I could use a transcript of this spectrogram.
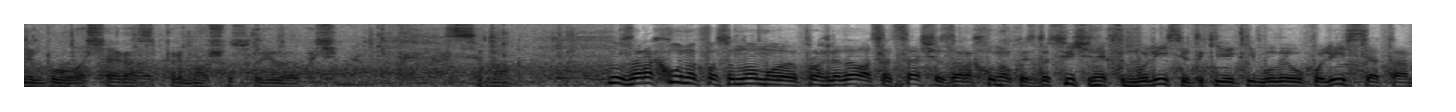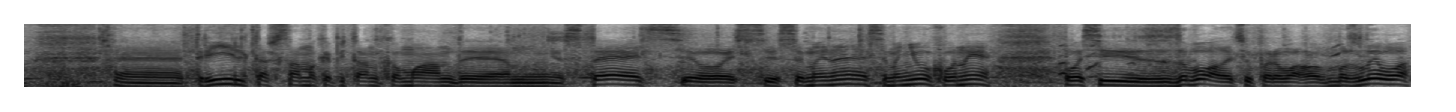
не було. Ще раз приношу свої вибачення. Ну, за рахунок в основному проглядалося це, що за рахунок ось досвідчених футболістів, такі, які були у Полісся, там е, Тріль, та ж сама капітан команди, Стець, ось Семене, Семенюк, вони ось і здобували цю перевагу. Можливо,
